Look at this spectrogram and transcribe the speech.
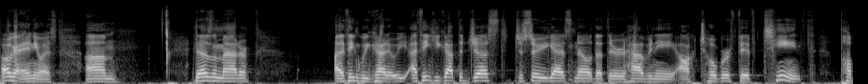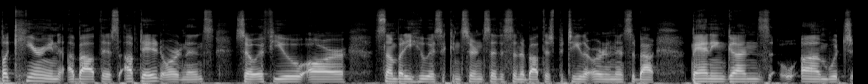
Okay anyways um, it doesn't matter I think we kind of. I think you got the gist. Just so you guys know that they're having a October fifteenth public hearing about this updated ordinance. So if you are somebody who is a concerned citizen about this particular ordinance about banning guns, um, which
